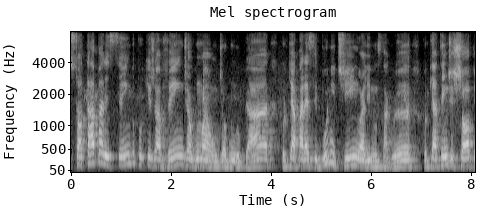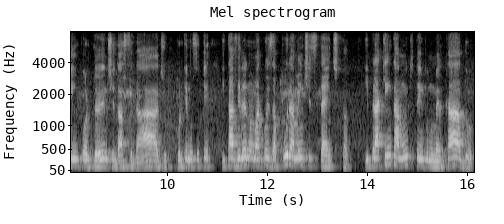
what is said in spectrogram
só tá aparecendo porque já vem de, alguma, de algum lugar, porque aparece bonitinho ali no Instagram, porque atende shopping importante da cidade, porque não sei o quê, e tá virando uma coisa puramente estética. E para quem tá muito tempo no mercado,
